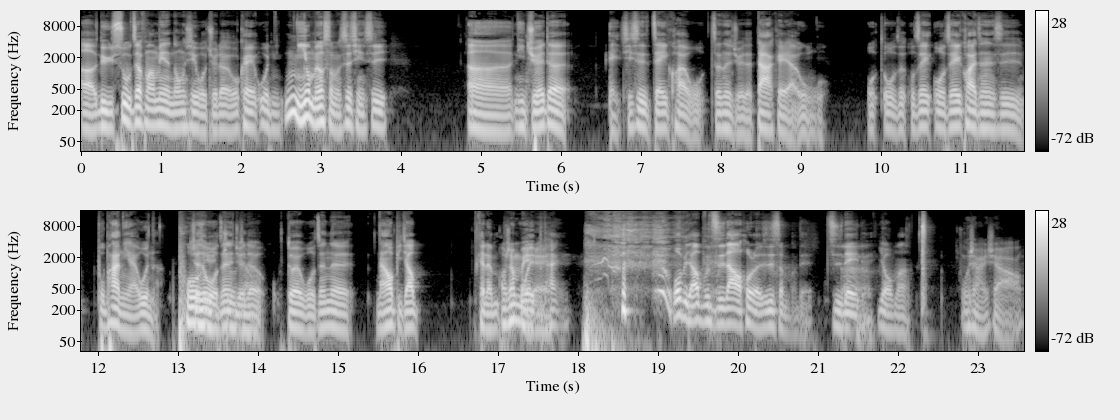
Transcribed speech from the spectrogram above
呃旅宿这方面的东西，我觉得我可以问你，你有没有什么事情是，呃，你觉得，哎、其实这一块我真的觉得大家可以来问我，我我这我这我这一块真的是不怕你来问啊，就是我真的觉得对我真的，然后比较可能好像没了欸我也不太，我比较不知道或者是什么的之类的，嗯有吗？我想一下哦。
